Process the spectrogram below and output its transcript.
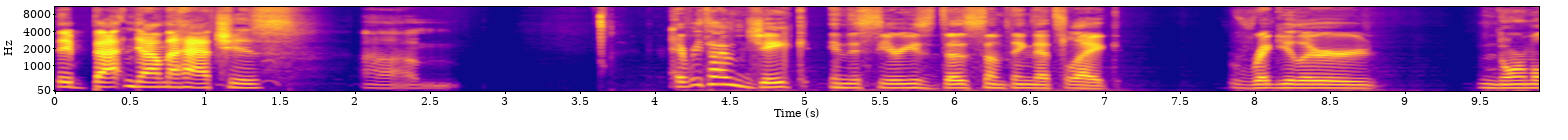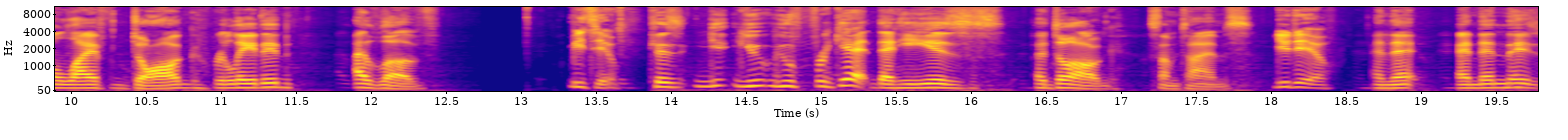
they batten down the hatches. Um, Every time Jake in this series does something that's like regular, normal life dog related, I love me too. because you, you you forget that he is a dog sometimes, You do. and then and then they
